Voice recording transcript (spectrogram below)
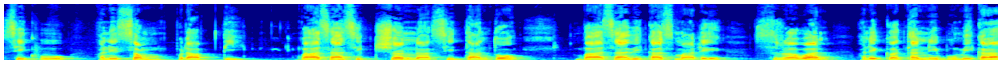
શીખવું અને સંપ્રાપ્તિ. ભાષા શિક્ષણના સિદ્ધાંતો ભાષા વિકાસ માટે શ્રવણ અને કથનની ભૂમિકા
